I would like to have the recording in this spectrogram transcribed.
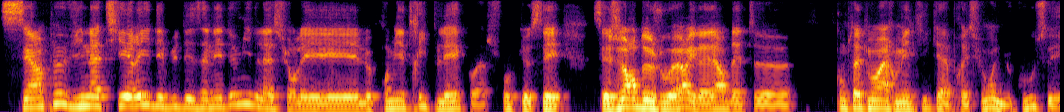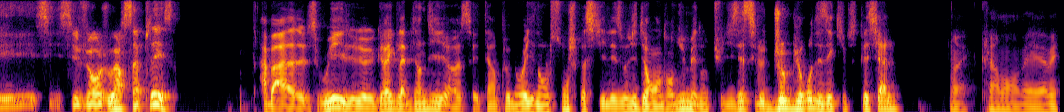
C'est un peu Vinatieri début des années 2000 là sur les, le premier triplé quoi. Je trouve que c'est ce genre de joueur, il a l'air d'être euh, complètement hermétique à la pression et du coup c'est ce genre de joueur ça plaît. Ça. Ah bah oui, Greg l'a bien dit, c'était un peu noyé dans le son, je ne sais pas si les auditeurs ont entendu, mais donc tu disais c'est le job bureau des équipes spéciales. Oui, clairement. Mais,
